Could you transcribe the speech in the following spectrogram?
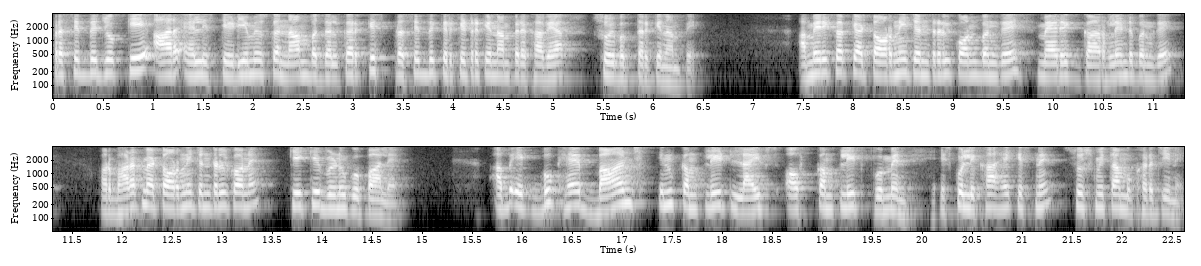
प्रसिद्ध जो के आर एल स्टेडियम है, उसका नाम बदलकर किस प्रसिद्ध क्रिकेटर के नाम पे रखा गया? शोएब अख्तर के नाम पे। अमेरिका के अटॉर्नी जनरल कौन बन गए? मैरिक गार्लैंड बन गए। और भारत में अटॉर्नी जनरल कौन है? के के वेणुगोपाल है। अब एक बुक है Baanjh incomplete life of complete women इसको लिखा है किसने? सुष्मिता मुखर्जी ने।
